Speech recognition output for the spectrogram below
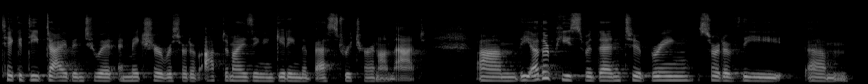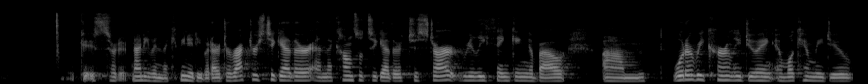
take a deep dive into it and make sure we're sort of optimizing and getting the best return on that. Um, The other piece would then to bring sort of the, um, sort of, not even the community, but our directors together and the council together to start really thinking about um, what are we currently doing and what can we do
